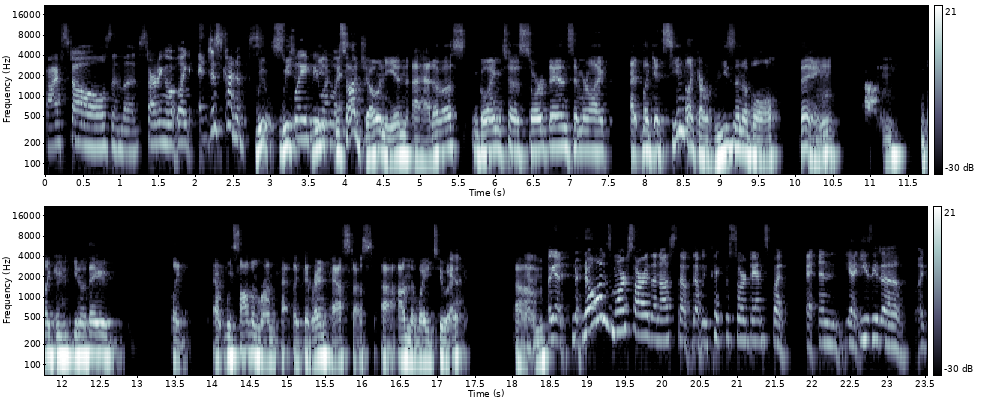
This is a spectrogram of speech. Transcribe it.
five stalls and the starting o- like it just kind of we we, me we, one way. we saw Joe and Ian ahead of us going to sword dance, and we're like, I, like it seemed like a reasonable thing. Um, like we, you know, they like we saw them run past, like they ran past us uh, on the way to it. Um, yeah. again, no, no one's more sorry than us that, that we picked the sword dance, but and yeah, easy to like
